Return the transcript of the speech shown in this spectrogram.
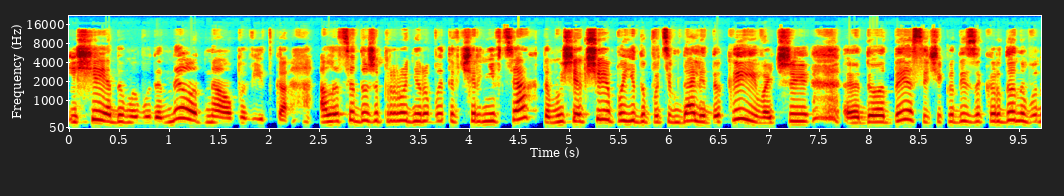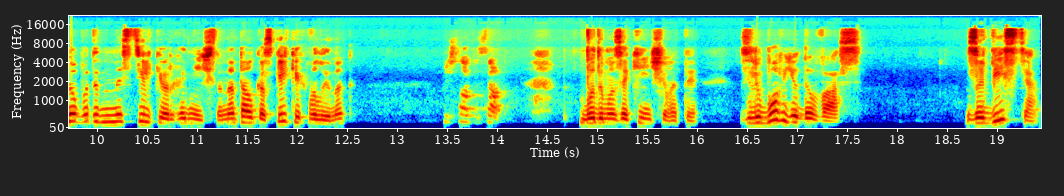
І ще, я думаю, буде не одна оповідка, але це дуже природньо робити в Чернівцях, тому що якщо я поїду потім далі до Києва чи е, до Одеси, чи кудись за кордоном, воно буде не настільки органічно. Наталка, скільки хвилинок? Пішла десята. Будемо закінчувати. З любов'ю до вас. З обістя,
